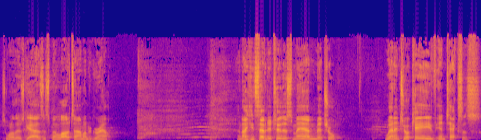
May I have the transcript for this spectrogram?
He's one of those guys that spent a lot of time underground. In 1972, this man, Mitchell, went into a cave in Texas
